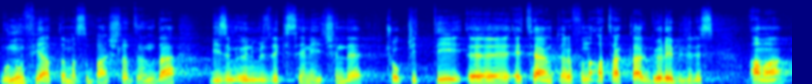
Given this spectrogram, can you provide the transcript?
bunun fiyatlaması başladığında bizim önümüzdeki sene içinde çok ciddi e, Ethereum tarafını ataklar görebiliriz. Ama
